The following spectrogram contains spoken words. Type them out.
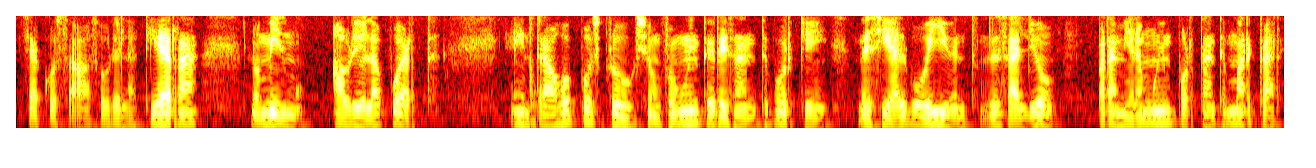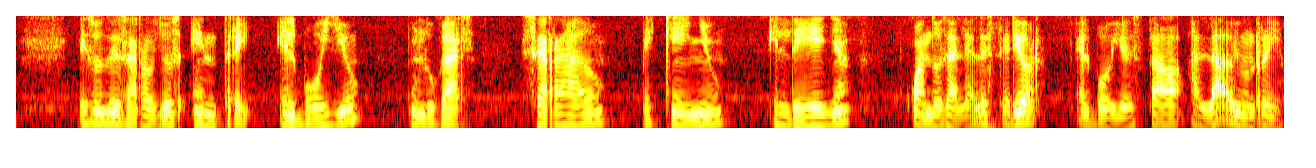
se acostaba sobre la tierra, lo mismo, abrió la puerta. En trabajo de postproducción fue muy interesante porque decía el bohío, entonces salió, para mí era muy importante marcar esos desarrollos entre el bohío, un lugar cerrado, pequeño, el de ella, cuando sale al exterior. El bohío estaba al lado de un río.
